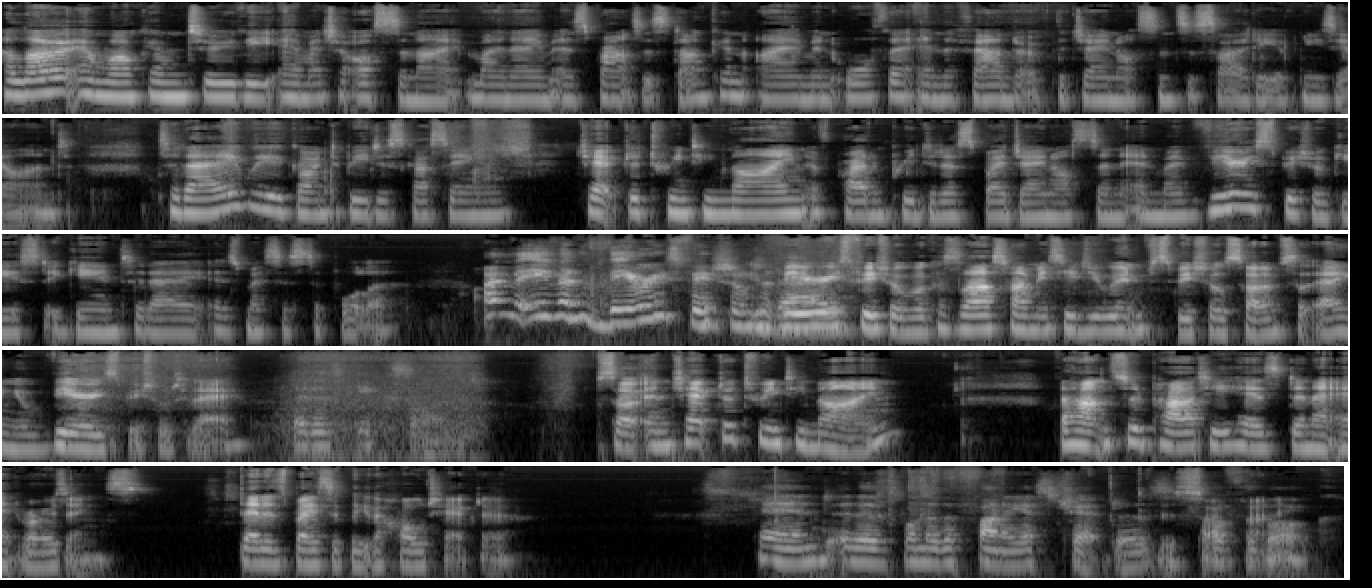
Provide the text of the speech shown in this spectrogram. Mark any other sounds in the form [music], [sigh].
Hello and welcome to the Amateur Austenite. My name is Frances Duncan. I am an author and the founder of the Jane Austen Society of New Zealand. Today we are going to be discussing chapter 29 of Pride and Prejudice by Jane Austen, and my very special guest again today is my sister Paula. I'm even very special You're today. very special because last time you said you weren't special, so I'm saying you're very special today. That is excellent. So in chapter 29, the Hunsford party has dinner at Rosings. That is basically the whole chapter. And it is one of the funniest chapters so of the funny. book.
